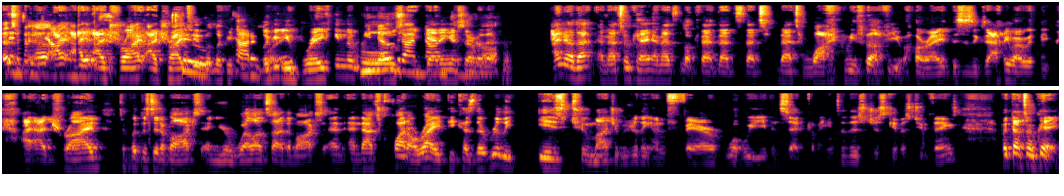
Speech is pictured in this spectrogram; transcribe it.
That's me down I, I, I try. I try to, but look at you. Look at you breaking the rules You know that I'm and getting us over there. I know that, and that's okay. And that's look, that that's that's that's why we love you. All right, this is exactly why we. I, I tried to put this in a box, and you're well outside the box, and and that's quite all right because there really is too much. It was really unfair we even said coming into this. Just give us two things, but that's okay.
